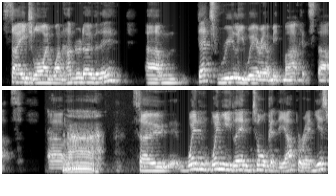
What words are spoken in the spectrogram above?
Sage Line 100 over there. Um, that's really where our mid market starts. Um, ah. So when when you then talk at the upper end, yes,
